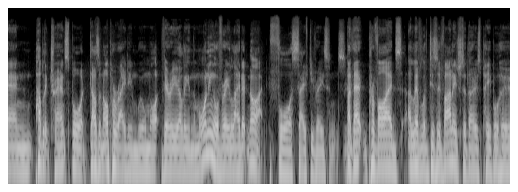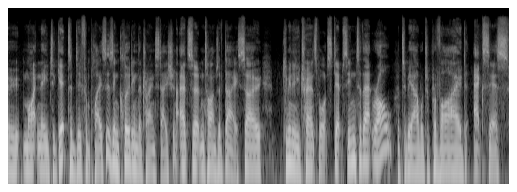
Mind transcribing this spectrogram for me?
and public transport doesn't operate in Willmot very early in the morning or very late at night for safety reasons. But that provides a level of disadvantage to those people who might need to get to different places, including the train station, at certain times of day. So community transport steps into that role to be able to provide access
